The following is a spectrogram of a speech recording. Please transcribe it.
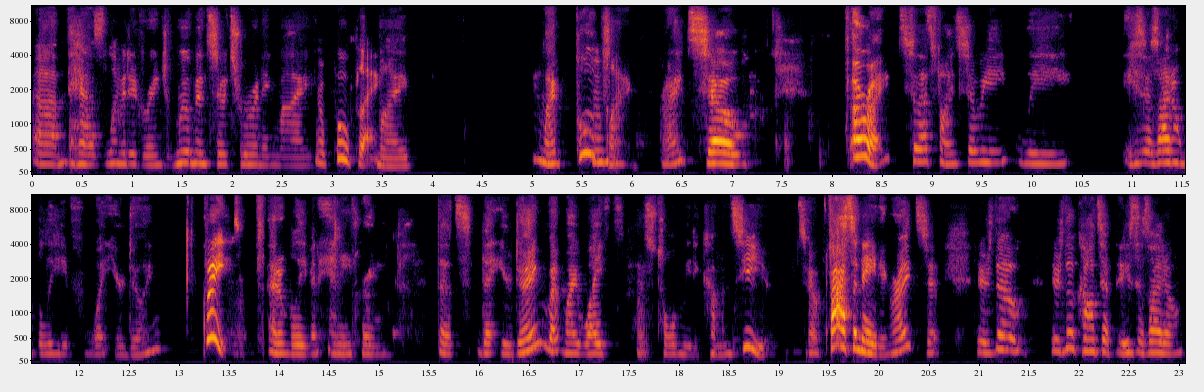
um, has limited range of movement, so it's ruining my pool playing. My my pool mm-hmm. playing, right? So, all right, so that's fine. So we we he says, I don't believe what you're doing. Great. I don't believe in anything that's that you're doing, but my wife has told me to come and see you. So fascinating, right? So there's no there's no concept. He says I don't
